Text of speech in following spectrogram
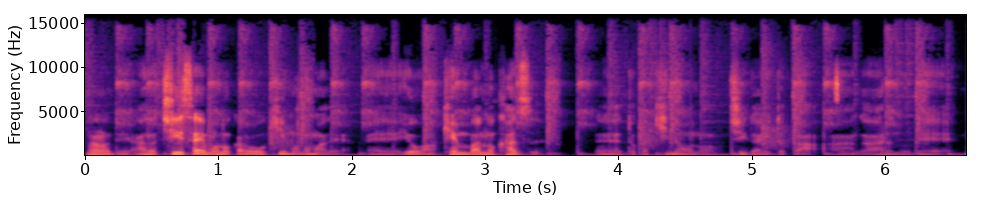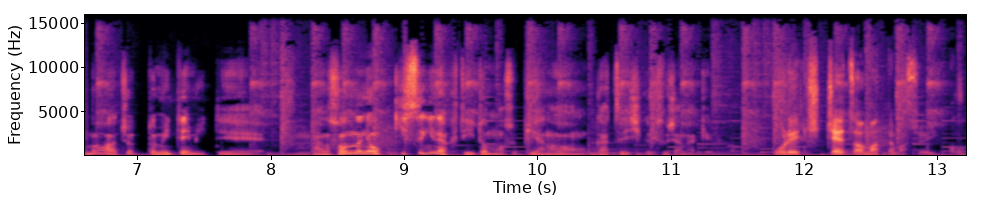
なので、あの小さいものから大きいものまで、えー要は鍵盤の数、えーとか機能の違いとかあがあるので、まあちょっと見てみて、あのそんなに大きすぎなくていいと思うんですよ、ピアノがっつり弾く人じゃなけれ俺ちっちゃいやつ余ってますよ、1個。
